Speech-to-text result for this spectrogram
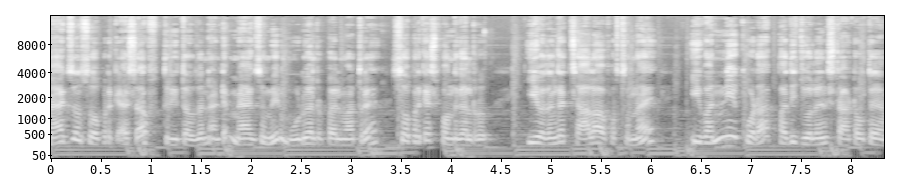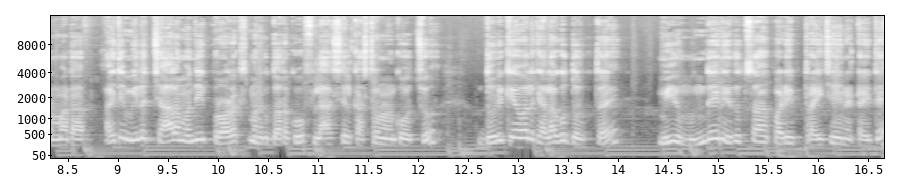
maximum super cash of three thousand అంటే మ్యాక్సిమం మీరు మూడు వేల రూపాయలు మాత్రమే సూపర్ క్యాష్ పొందగలరు. ఈ విధంగా చాలా ఆఫర్స్ ఉన్నాయి. ఇవన్నీ కూడా పది జూలై స్టార్ట్ అవుతాయి అనమాట అయితే మీలో చాలా మంది ప్రోడక్ట్స్ మనకు దొరకవు ఫ్లాష్ సేల్ కష్టం అనుకోవచ్చు. దొరికే వాళ్ళకి ఎలాగో దొరుకుతాయి. మీరు ముందే నిరుత్సాహపడి ట్రై చేయనట్టయితే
